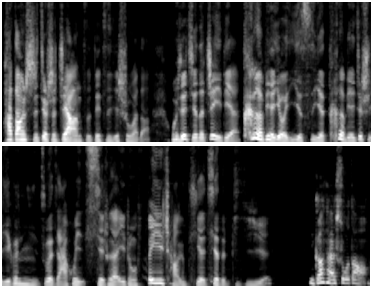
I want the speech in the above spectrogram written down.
他当时就是这样子对自己说的，我就觉得这一点特别有意思，也特别就是一个女作家会写出来一种非常贴切的比喻。你刚才说到，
